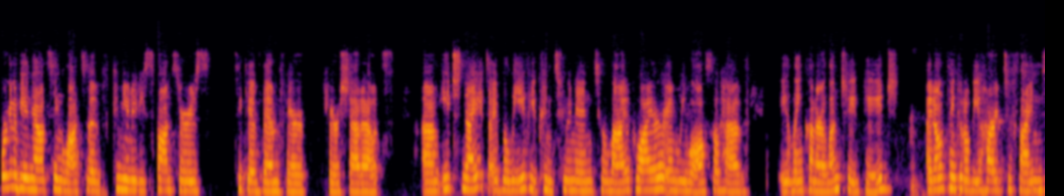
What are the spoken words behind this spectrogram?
we're going to be announcing lots of community sponsors to give them fair fair shout outs. Um, each night, I believe you can tune in to Livewire, and we will also have a link on our lunch aid page. I don't think it'll be hard to find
